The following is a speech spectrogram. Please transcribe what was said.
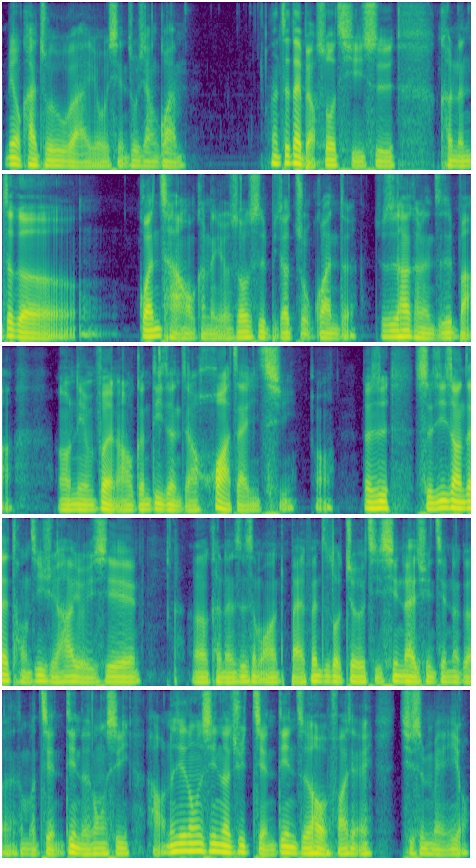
没有看出来有显著相关。那这代表说，其实可能这个观察哦，可能有时候是比较主观的，就是他可能只是把呃年份然后跟地震这样画在一起啊，但是实际上在统计学它有一些。呃，可能是什么百分之多九十几信赖区间那个什么检定的东西，好，那些东西呢去检定之后，发现哎，其实没有，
